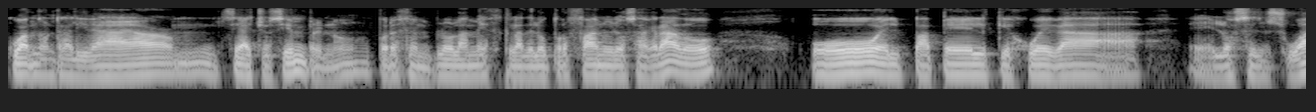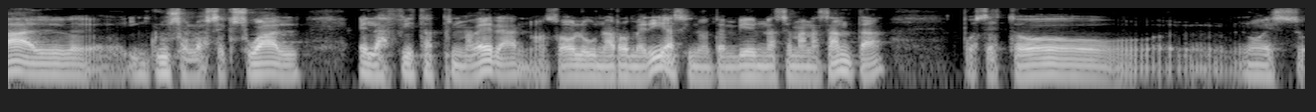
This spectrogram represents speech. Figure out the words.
cuando en realidad mm, se ha hecho siempre, ¿no? Por ejemplo, la mezcla de lo profano y lo sagrado, o el papel que juega eh, lo sensual, eh, incluso lo sexual en las fiestas primaveras, no solo una romería, sino también una Semana Santa, pues esto eh, no es,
